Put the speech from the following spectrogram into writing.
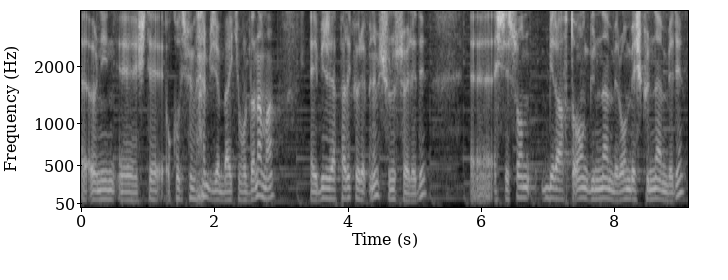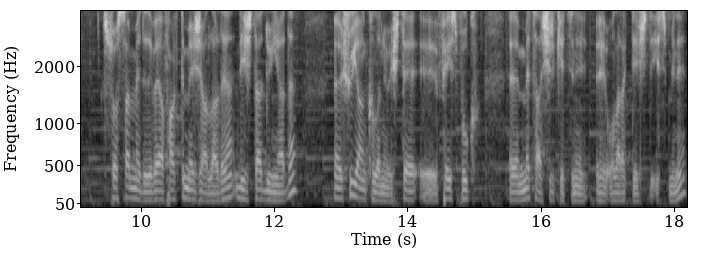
e, örneğin e, işte okul ismi vermeyeceğim belki buradan ama e, bir rehberlik öğretmenimiz şunu söyledi. E, işte son bir hafta 10 günden beri 15 günden beri sosyal medyada veya farklı mecralarda dijital dünyada e, şu yankılanıyor işte e, Facebook e, Meta şirketini e, olarak değiştirdi ismini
